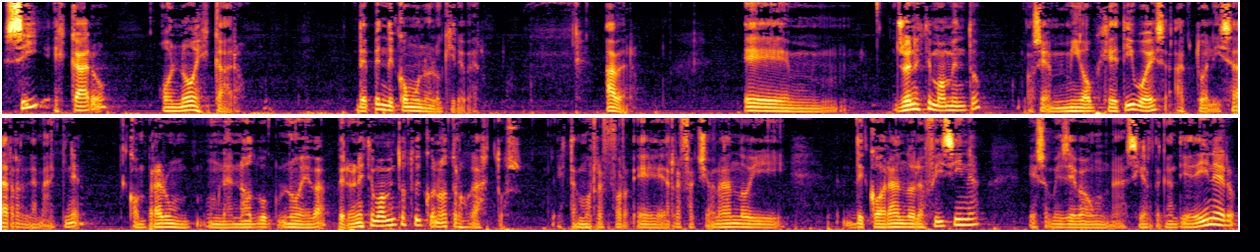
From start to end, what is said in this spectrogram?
Si es caro o no es caro. Depende cómo uno lo quiere ver. A ver, em, yo en este momento, o sea, mi objetivo es actualizar la máquina, comprar una notebook nueva, pero en este momento estoy con otros gastos. Estamos eh, refaccionando y decorando la oficina, eso me lleva una cierta cantidad de dinero.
